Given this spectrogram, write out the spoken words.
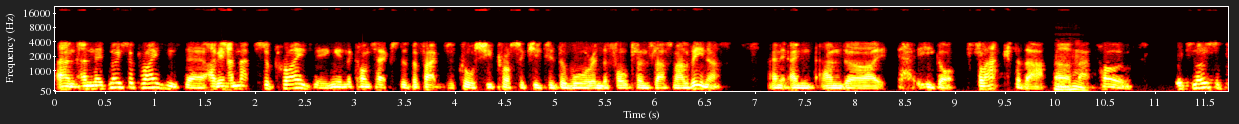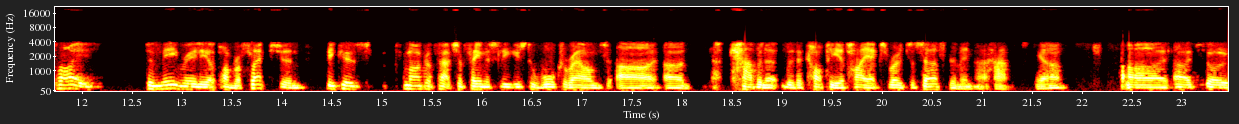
And, and there's no surprises there. I mean, and that's surprising in the context of the fact, of course, she prosecuted the war in the Falklands, Las Malvinas. And, and, and uh, he got flack for that uh, back home. It's no surprise to me, really, upon reflection, because Margaret Thatcher famously used to walk around uh, uh, a cabinet with a copy of Hayek's Road to Serfdom in her hand. You know? Uh, uh, so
